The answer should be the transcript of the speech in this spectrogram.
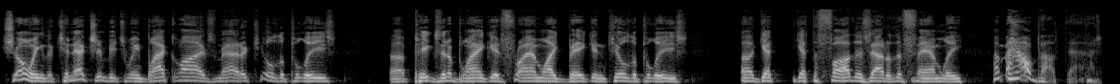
showing the connection between Black Lives Matter, kill the police, uh, pigs in a blanket, fry them like bacon, kill the police, uh, get get the fathers out of the family. Um, how about that?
